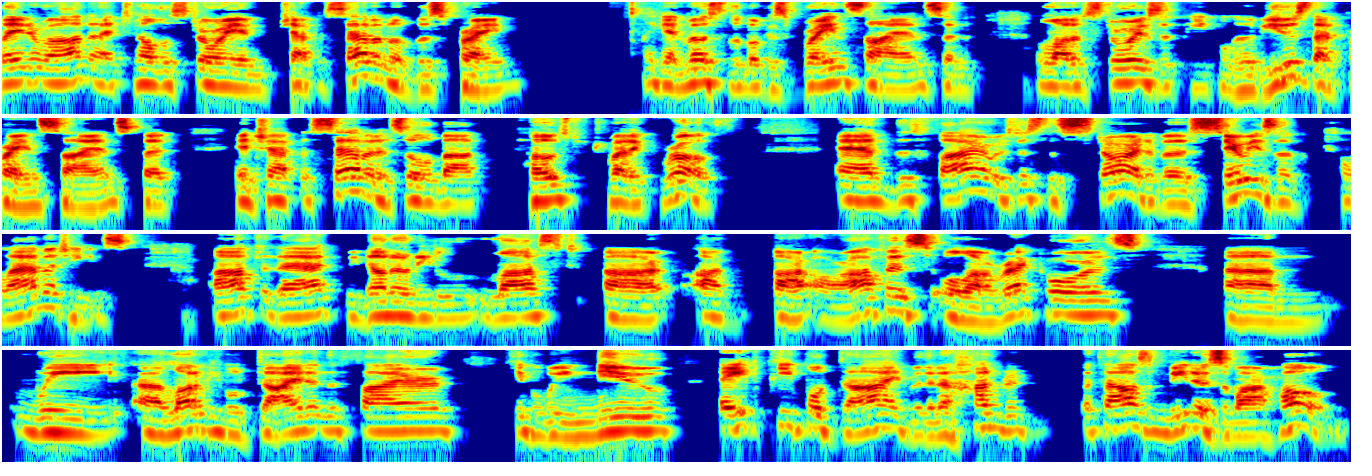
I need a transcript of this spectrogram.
Later on, I tell the story in chapter seven of Bliss Brain. Again, most of the book is brain science and a lot of stories of people who've used that brain science. But in chapter seven, it's all about post traumatic growth. And the fire was just the start of a series of calamities after that, we not only lost our, our, our, our office, all our records, um, we a lot of people died in the fire, people we knew, eight people died within a hundred, a thousand meters of our home.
